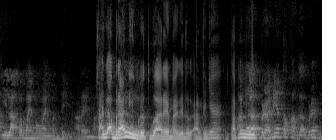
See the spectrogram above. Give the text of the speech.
hilang pemain-pemain penting Arema. Agak berani menurut gua Arema gitu. Artinya tapi Agak mung- berani atau kagak berani?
